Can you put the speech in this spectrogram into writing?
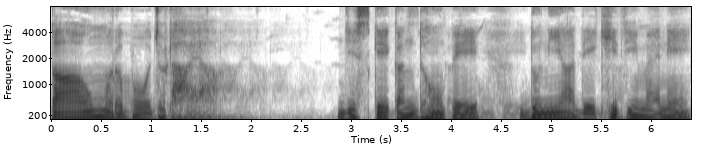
ताउम्र बोझ उठाया, जिसके कंधों पे दुनिया देखी थी मैंने,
